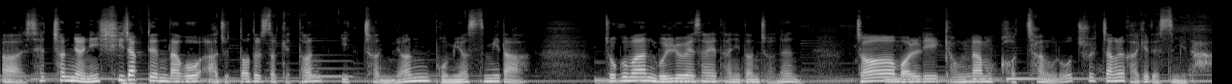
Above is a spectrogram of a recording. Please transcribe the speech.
아, 새천년이 시작된다고 아주 떠들썩했던 2000년 봄이었습니다. 조그만 물류회사에 다니던 저는 저 멀리 경남 거창으로 출장을 가게 됐습니다.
